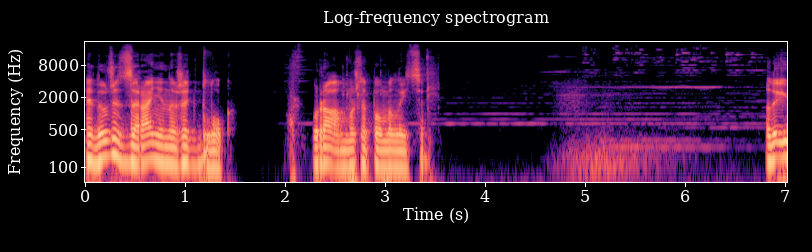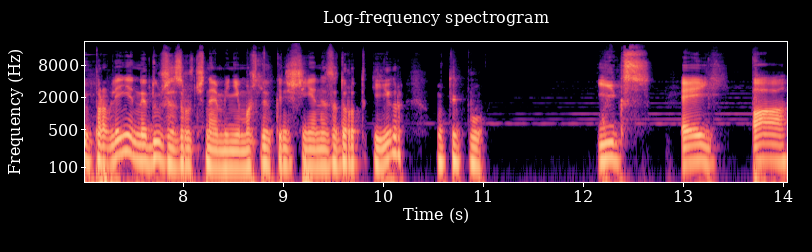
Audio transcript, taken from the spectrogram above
я должен зарані нажати блок. Ура, можна помилитися. Але і управління не дуже зручне мені. Можливо, звісно, я не задрот таких ігр. Ну, типу. X, A, A,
